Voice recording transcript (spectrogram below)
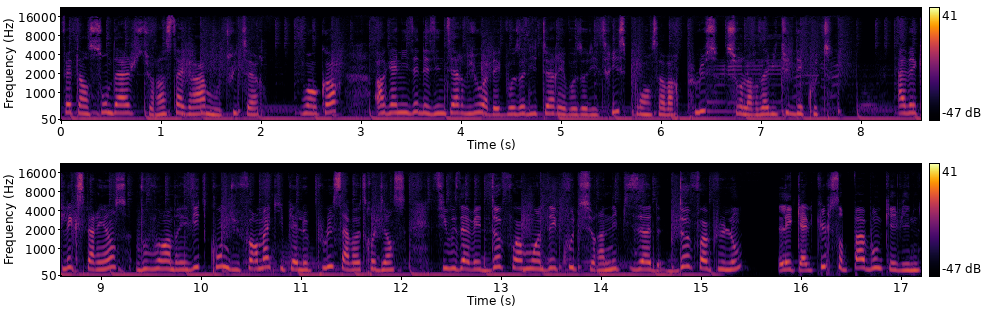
Faites un sondage sur Instagram ou Twitter. Ou encore, organisez des interviews avec vos auditeurs et vos auditrices pour en savoir plus sur leurs habitudes d'écoute. Avec l'expérience, vous vous rendrez vite compte du format qui plaît le plus à votre audience. Si vous avez deux fois moins d'écoute sur un épisode deux fois plus long, les calculs sont pas bons, Kevin.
